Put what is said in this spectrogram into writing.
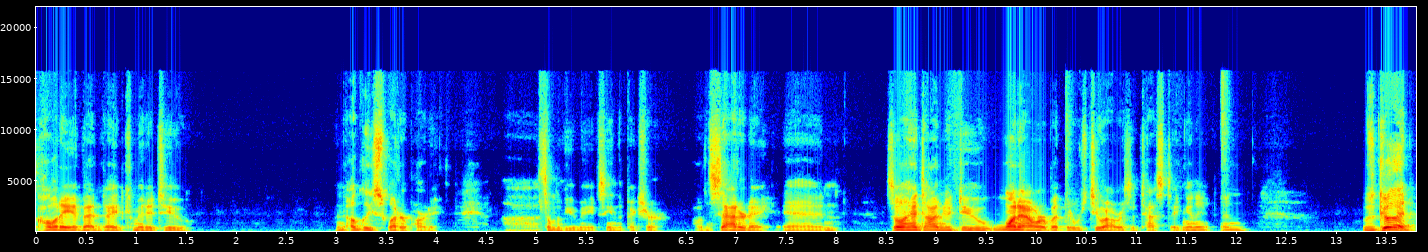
holiday event I had committed to, an ugly sweater party. Uh, some of you may have seen the picture on Saturday, and so I had time to do one hour, but there was two hours of testing in it, and it was good.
